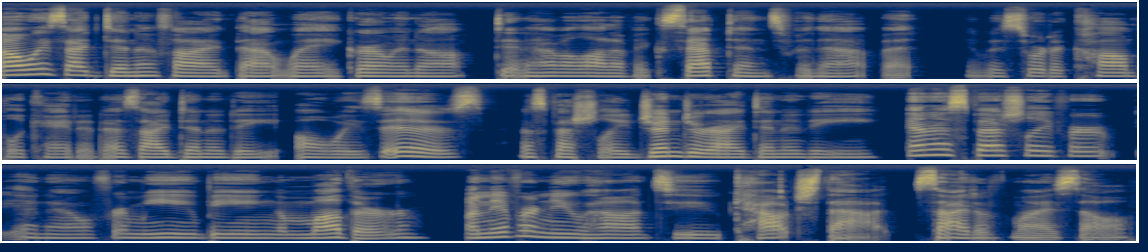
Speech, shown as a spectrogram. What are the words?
Always identified that way growing up. Didn't have a lot of acceptance for that, but it was sort of complicated as identity always is, especially gender identity. And especially for, you know, for me being a mother, I never knew how to couch that side of myself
